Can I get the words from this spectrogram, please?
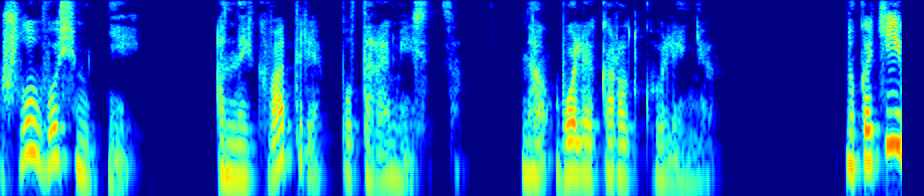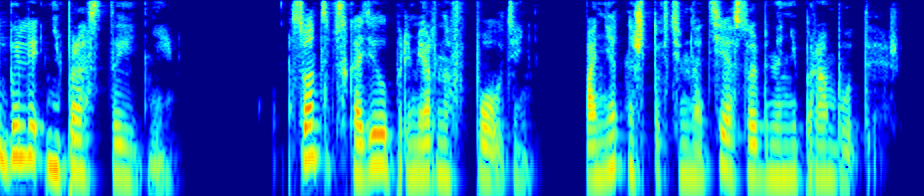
ушло 8 дней, а на экваторе – полтора месяца, на более короткую линию. Но какие были непростые дни? Солнце всходило примерно в полдень. Понятно, что в темноте особенно не поработаешь.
